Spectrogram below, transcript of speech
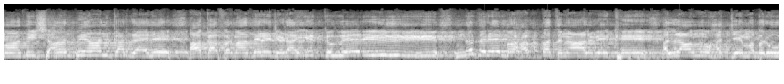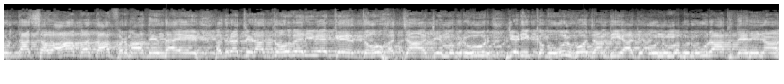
ماں دی شان بیان کر رہے نے۔ آقا فرما نے جڑا ایک ویری نظر محبت نال ویکھے، اللہ انہوں حج مبرور تا ثواب عطا فرما دیندا ہے۔ حضرت جڑا دو ویری ویکھے، دو حجاں حج مبرور جڑی قبول ہو جاندی اج انہوں مبرور آکھ دے نا۔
